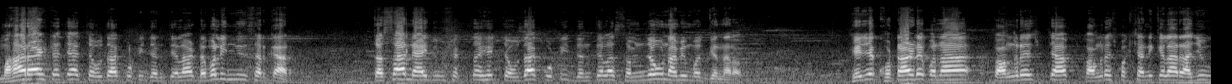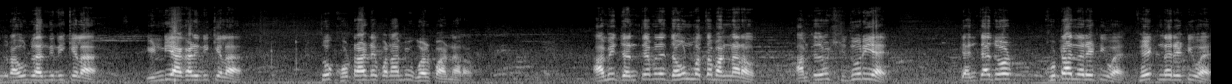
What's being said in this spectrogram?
महाराष्ट्राच्या चौदा कोटी जनतेला डबल इंजिन सरकार कसा न्याय देऊ शकतं हे चौदा कोटी जनतेला समजवून आम्ही मत घेणार आहोत. हे जे खोटारडेपणा काँग्रेसच्या काँग्रेस पक्षाने केला राजीव राहुल गांधींनी केला इंडिया आघाडीने केला तो खोटारडेपणा आम्ही उघड पाडणार आहोत. आम्ही जनतेमध्ये जाऊन मतं मागणार आहोत. आमच्याजवळ शिदोरी आहे. त्यांच्याजवळ खोटा नरेटिव्ह आहे. फेक नरेटिव्ह आहे.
